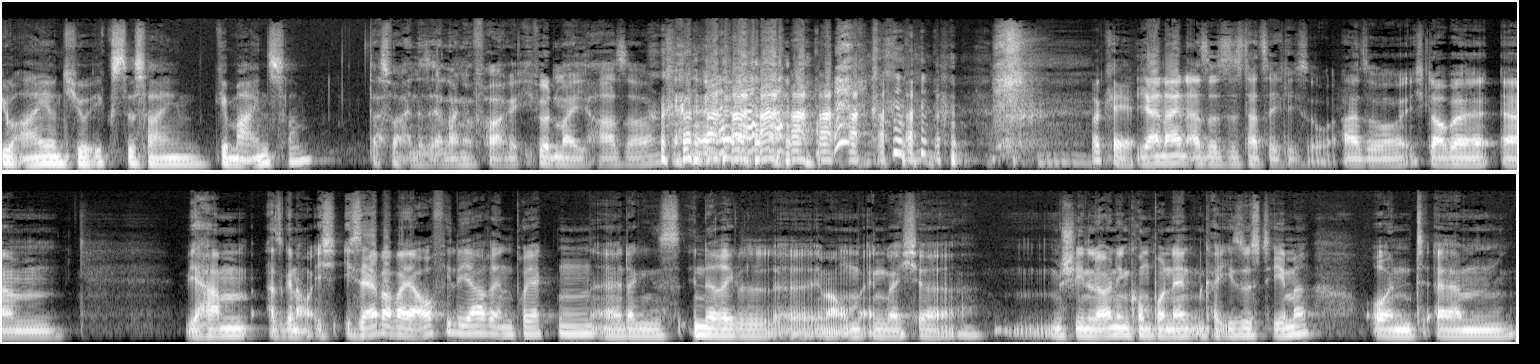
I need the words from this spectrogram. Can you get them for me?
UI und UX-Design gemeinsam? Das war eine sehr lange Frage. Ich würde mal Ja sagen. Okay. Ja, nein, also es ist tatsächlich so. Also ich glaube, ähm, wir haben, also genau, ich, ich selber war ja auch viele Jahre in Projekten. Äh, da ging es in der Regel äh, immer um irgendwelche Machine Learning Komponenten, KI-Systeme. Und ähm,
